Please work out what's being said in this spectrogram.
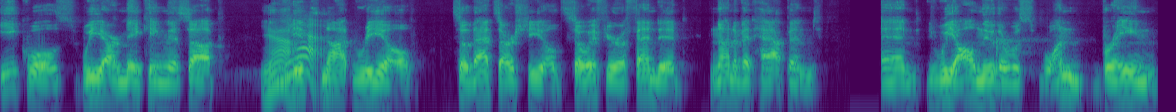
equals we are making this up Yeah. Yeah. it's not real. So that's our shield. So if you're offended, none of it happened. And we all knew there was one brain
